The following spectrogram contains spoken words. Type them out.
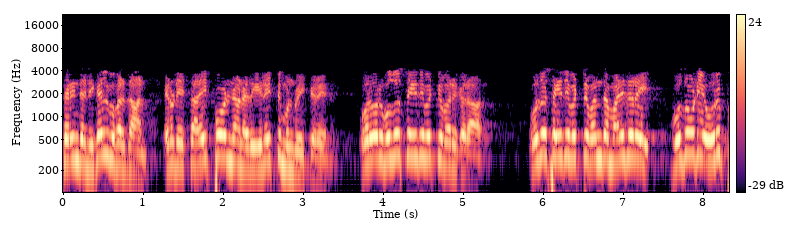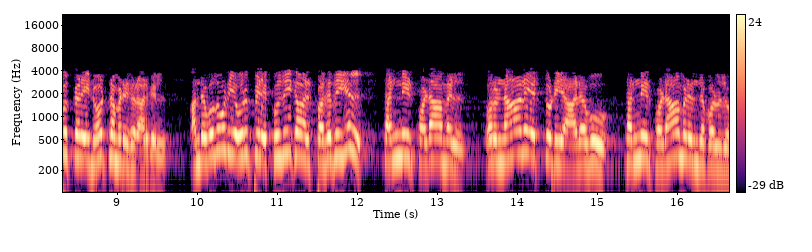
தெரிந்த நிகழ்வுகள் தான் என்னுடைய தலைப்போடு நான் அதை இணைத்து முன்வைக்கிறேன். ஒருவர் உது செய்துவிட்டு வருகிறார். உது செய்துவிட்டு வந்த மனிதரை உதவுடைய உறுப்புகளை நோட்டமிடுகிறார்கள். அந்த உதவுடைய உறுப்பிலே குதிகால் பகுதியில் தண்ணீர் படாமல் ஒரு நாணயத்துடைய அளவு தண்ணீர் படாமல் இருந்த பொழுது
